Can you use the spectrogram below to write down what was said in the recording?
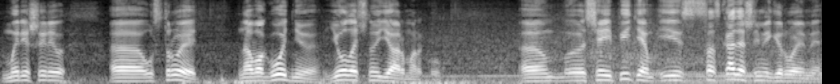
мы решили э, устроить новогоднюю елочную ярмарку э, с чаепитием и со сказочными героями.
